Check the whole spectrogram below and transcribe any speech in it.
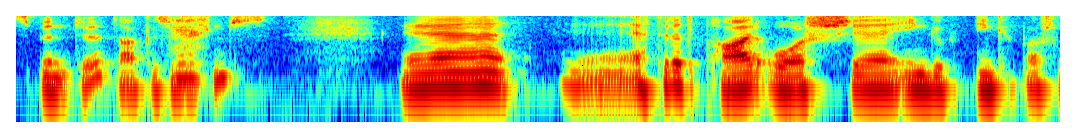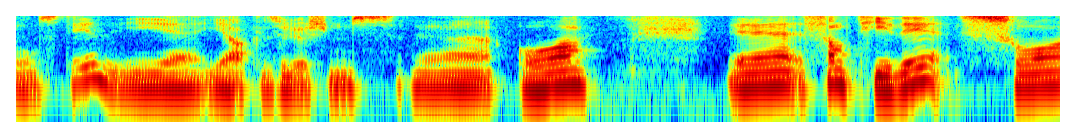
spunnet ut, Aker Solutions. Eh, etter et par års inkubasjonstid i, i Aker Solutions. Og samtidig så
